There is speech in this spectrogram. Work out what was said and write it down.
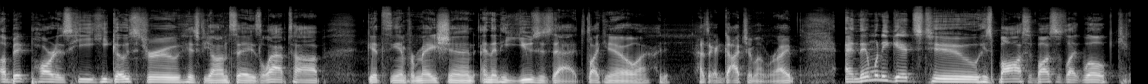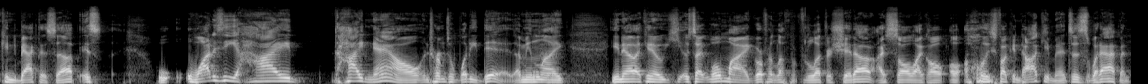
a big part is he he goes through his fiance's laptop, gets the information, and then he uses that. It's like you know I, has like a gotcha moment, right? And then when he gets to his boss, his boss is like, "Well, can, can you back this up?" Is why does he hide hide now in terms of what he did? I mean, mm. like. You know, like you know, he was like, "Well, my girlfriend left left her shit out. I saw like all, all, all these fucking documents. This is what happened."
